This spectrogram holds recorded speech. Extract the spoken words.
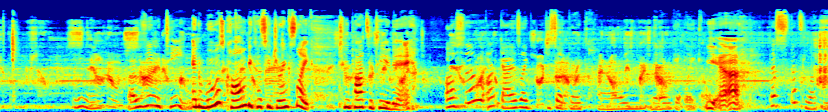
to believe so. Still no Why was he in the tea? And Wu's calm because he drinks like two pots of tea a day. Also, aren't guys like just like very calm? They don't get like. all- Yeah. That's that's lucky.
